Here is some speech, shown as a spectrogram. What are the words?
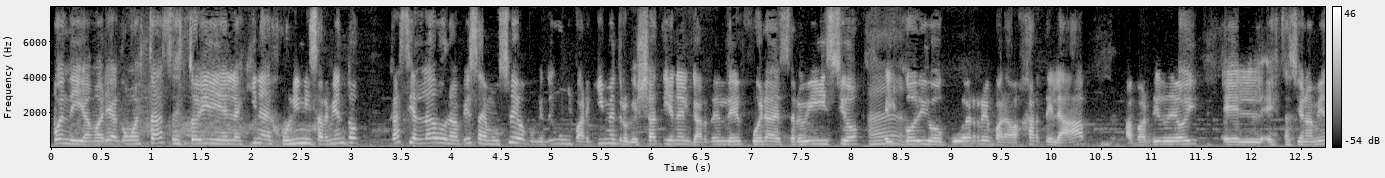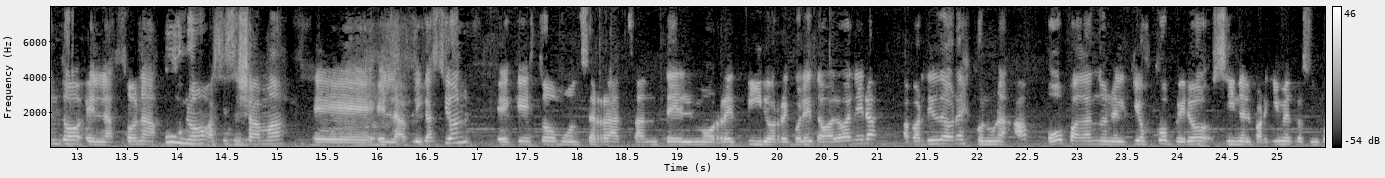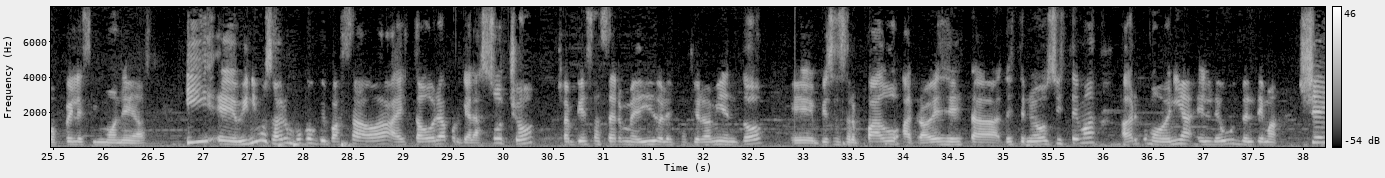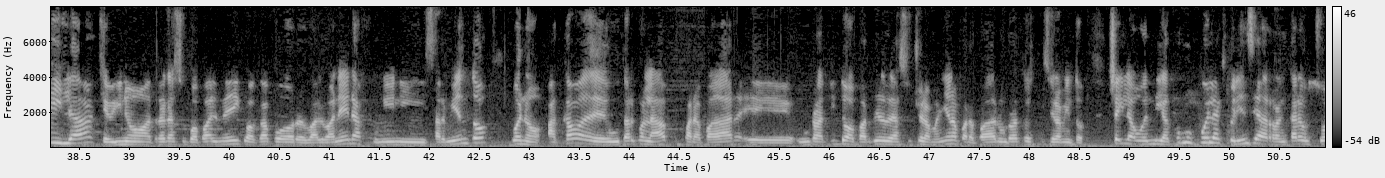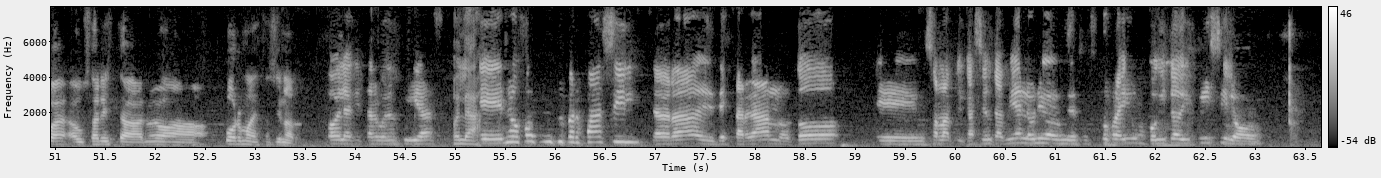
Buen día, María, ¿cómo estás? Estoy en la esquina de Junín y Sarmiento, casi al lado de una pieza de museo, porque tengo un parquímetro que ya tiene el cartel de fuera de servicio, Ah. el código QR para bajarte la app. A partir de hoy, el estacionamiento en la zona 1, así se llama, eh, en la aplicación, eh, que es todo Montserrat, San Telmo, Retiro, Recoleta, Balvanera. A partir de ahora es con una app o pagando en el kiosco, pero sin el parquímetro, sin cospeles, sin monedas. Y eh, vinimos a ver un poco qué pasaba a esta hora, porque a las 8 ya empieza a ser medido el estacionamiento, eh, empieza a ser pago a través de, esta, de este nuevo sistema, a ver cómo venía el debut del tema. Sheila, que vino a traer a su papá al médico acá por Balvanera, Junín y Sarmiento, bueno, acaba de debutar con la app para pagar eh, un ratito a partir de las 8 de la mañana para pagar un rato de estacionamiento. Sheila, buen día. ¿Cómo fue la experiencia de arrancar a, usua- a usar esta nueva forma de estacionar? Hola, ¿qué tal? Buenos días. Hola. Eh, no, fue súper fácil, la verdad, de descargarlo todo, eh, usar la aplicación también. Lo único que me resultó por ahí un poquito difícil, o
